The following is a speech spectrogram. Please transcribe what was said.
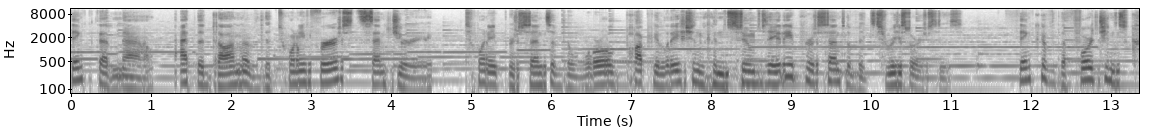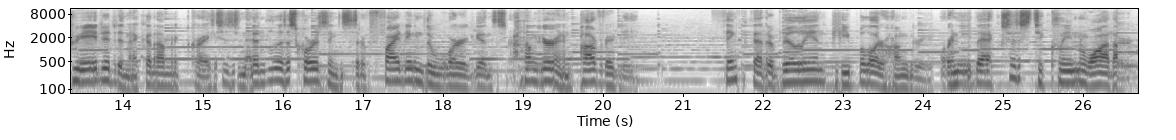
Think that now, at the dawn of the 21st century, 20% of the world population consumes 80% of its resources. Think of the fortunes created in economic crisis and endless wars instead of fighting the war against hunger and poverty. Think that a billion people are hungry or need access to clean water.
